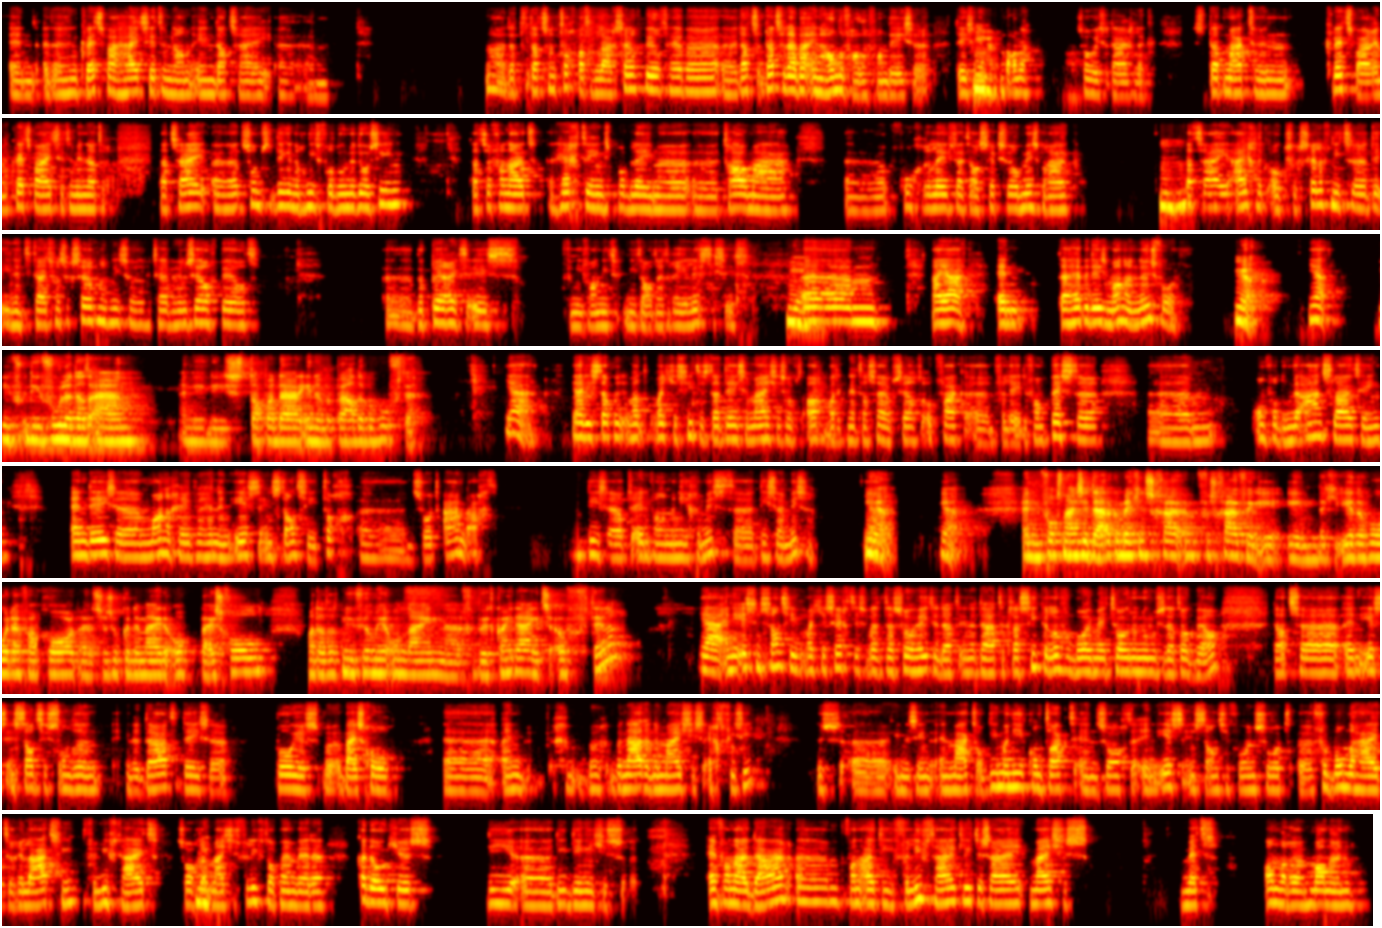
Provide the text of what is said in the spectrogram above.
En hun kwetsbaarheid zit hem dan in dat zij, ehm, nou, dat, dat ze een toch wat een laag zelfbeeld hebben, eh, dat, ze- dat ze daarbij in handen vallen van deze, deze Ja. mannen. Zo is het eigenlijk. Dus dat maakt hun kwetsbaar. En de kwetsbaarheid zit hem in dat, dat zij eh, soms de dingen nog niet voldoende doorzien. Dat ze vanuit hechtingsproblemen, trauma, vroegere leeftijd al seksueel misbruik, Mhm. dat zij eigenlijk ook zichzelf niet, eh, de identiteit van zichzelf nog niet zo goed hebben, hun zelfbeeld eh, beperkt is, of in ieder geval niet, niet altijd realistisch is. Ja. Ehm, nou ja, en daar hebben deze mannen een neus voor. ja. Ja, Die, die voelen dat aan en die, die stappen daar in een bepaalde behoefte. ja. Ja, die stappen, wat, wat je ziet is dat deze meisjes, op het, wat ik net al zei, op zelfs ook vaak een verleden van pesten, ehm, onvoldoende aansluiting. En deze mannen geven hen in eerste instantie toch uh, een soort aandacht die ze op de een of andere manier gemist, uh, die zij missen. Ja. ja. En volgens mij zit daar ook een beetje een, verschuiving in, Dat je eerder hoorde van, goh, eh, ze zoeken de meiden op bij school, maar dat het nu veel meer online gebeurt. Kan je daar iets over vertellen? Ja, in eerste instantie, wat je zegt, is wat dat zo heette, dat inderdaad de klassieke Loverboy-methode noemen ze dat ook wel. Dat ze in eerste instantie stonden inderdaad deze boys bij school uh, en benaderden meisjes echt fysiek. Dus uh, in de zin, en maakte op die manier contact en zorgde in eerste instantie voor een soort uh, verbondenheid, relatie, verliefdheid. Zorgde dat meisjes verliefd op hen werden, cadeautjes, die, die dingetjes en vanuit daar, ehm, vanuit die verliefdheid, lieten zij meisjes met andere mannen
